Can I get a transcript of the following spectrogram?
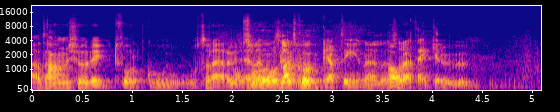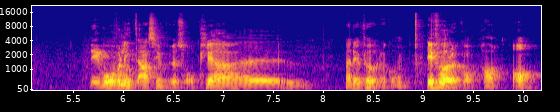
att han körde ut folk och, och sådär? Ja, som någon slags sjökapten eller ja. sådär tänker du? Det var väl inte hans huvudsakliga... Äh, Men det förekom? Det förekom, ja. ja.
